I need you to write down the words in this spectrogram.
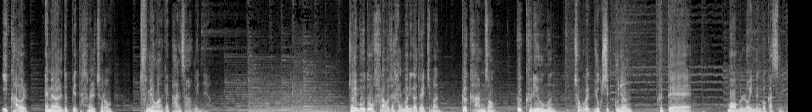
이 가을 에메랄드빛 하늘처럼 투명하게 반사하고 있네요. 저희 모두 할아버지 할머니가 됐지만 그 감성, 그 그리움은 1969년 그때에 머물러 있는 것 같습니다.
